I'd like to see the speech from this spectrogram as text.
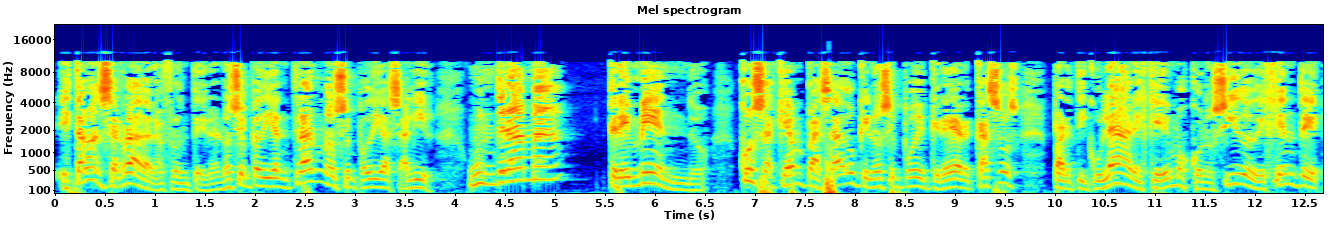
estaban cerradas la frontera, no se podía entrar, no se podía salir. Un drama tremendo. Cosas que han pasado que no se puede creer. Casos particulares que hemos conocido de gente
